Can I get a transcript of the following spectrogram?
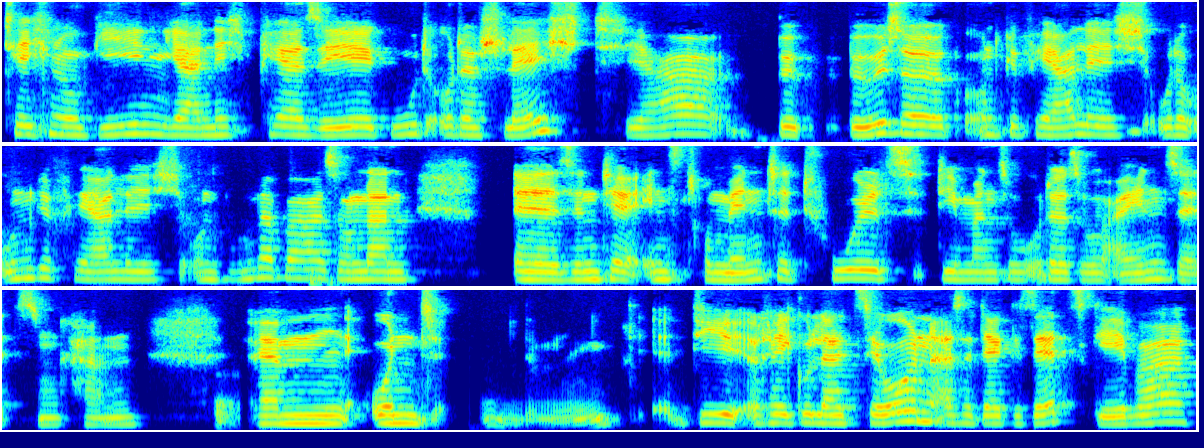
Technologien ja nicht per se gut oder schlecht, ja, böse und gefährlich oder ungefährlich und wunderbar, sondern äh, sind ja Instrumente, Tools, die man so oder so einsetzen kann. Ähm, und die Regulation, also der Gesetzgeber,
